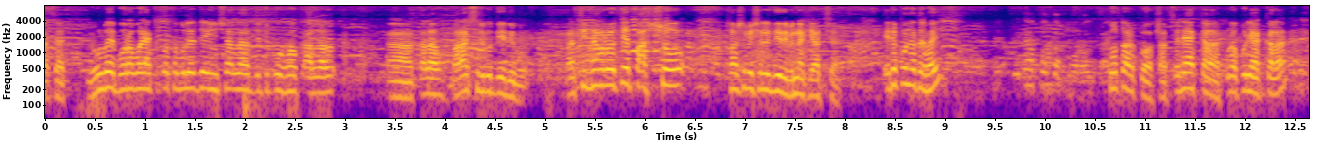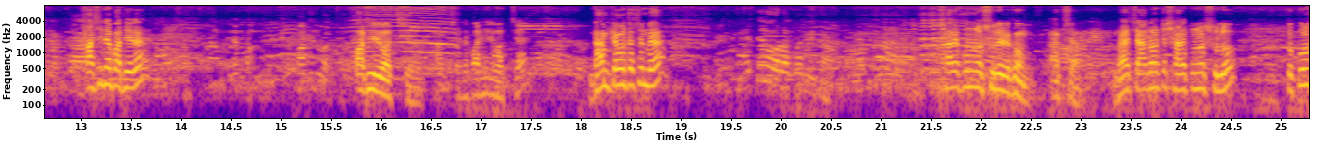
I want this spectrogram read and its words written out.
আচ্ছা রুল ভাই বরাবর একটা কথা বলে যে ইনশাল্লাহ যেটুকু হোক আল্লাহ আহ, তালা বারাক সিরিকু দিয়ে দেবো। মানে চিন্তা করা হচ্ছে পাঁচশো ছশো বেশি দিয়ে দেবেন নাকি? আচ্ছা। এটা কোন জাতের ভাই? তোতার ক্রস। আচ্ছা এটা এক কালার পুরোপুরি এক কালার। খাসি না পাঠি এটা? পাঠির বাচ্চা। আচ্ছা এটা পাঠির বাচ্চা। দাম কেমন চাচ্ছেন ভাইয়া? এটা ওরকমই দাম সাড়ে পনেরো ষোলো এরকম? আচ্ছা। ভাই চার দামটা সাড়ে পনেরো ষোলো। তো কোনো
